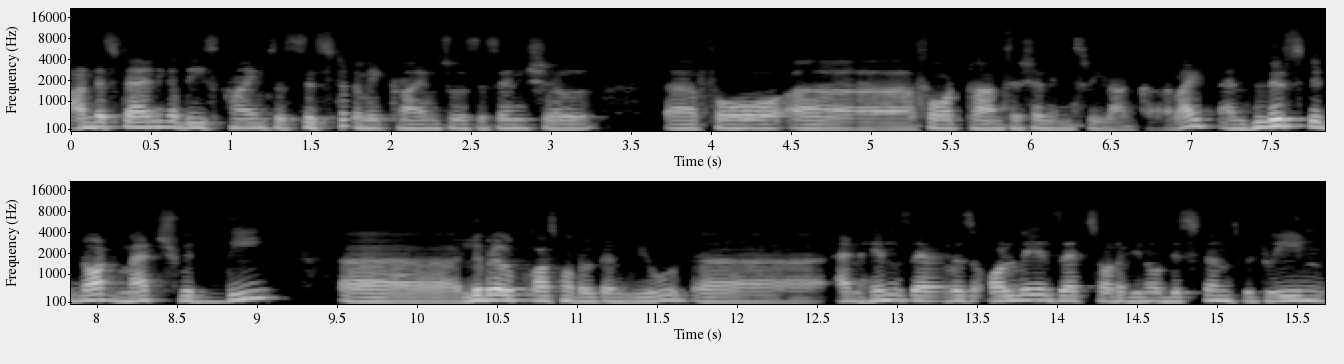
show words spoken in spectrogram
understanding of these crimes as systemic crimes was essential uh, for uh, for transition in Sri Lanka, right? And this did not match with the uh, liberal cosmopolitan view, uh, and hence there was always that sort of you know distance between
